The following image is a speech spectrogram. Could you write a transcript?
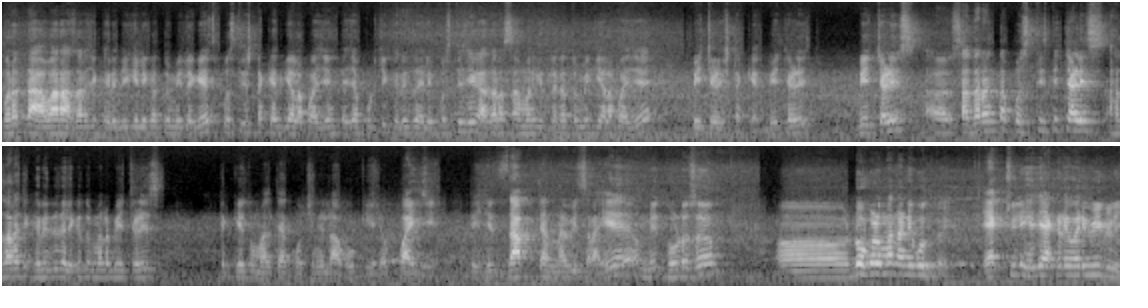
परत दहा बारा हजाराची खरेदी केली का तुम्ही लगेच पस्तीस टक्क्यात गेला पाहिजे आणि त्याच्या पुढची खरेदी झाली पस्तीस एक हजारात सामान घेतलं का तुम्ही गेला पाहिजे बेचाळीस टक्क्यात. बेचाळीस बेचाळीस साधारणतः पस्तीस ते चाळीस हजाराची खरेदी झाली की तुम्हाला बेचाळीस टक्के तुम्हाला त्या कोचने लागू केलं पाहिजे. ते हे जाप त्यांना विचारा हे मी थोडंसं ढोबळ मनाने बोलतोय. ॲक्च्युली ह्याची आकडेवारी वेगळी.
